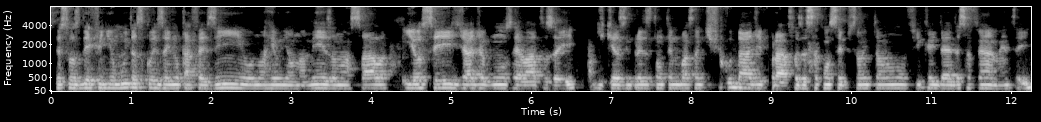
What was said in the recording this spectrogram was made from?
as pessoas definiam muitas coisas aí no cafezinho, ou numa reunião na mesa, ou numa sala. E eu sei já de alguns relatos aí de que as empresas estão tendo bastante dificuldade para fazer essa concepção, então fica a ideia dessa ferramenta aí.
